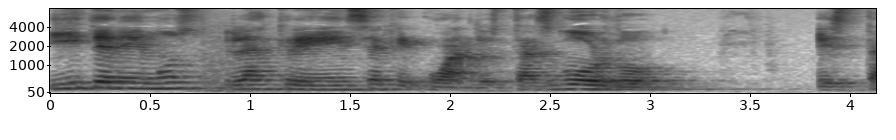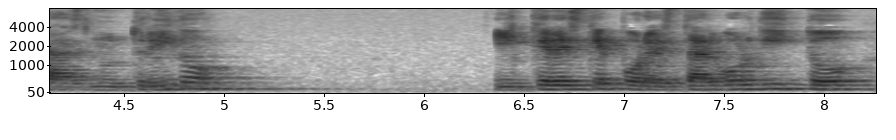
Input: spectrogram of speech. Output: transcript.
Y tenemos la creencia que cuando estás gordo, estás nutrido. Y crees que por estar gordito,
